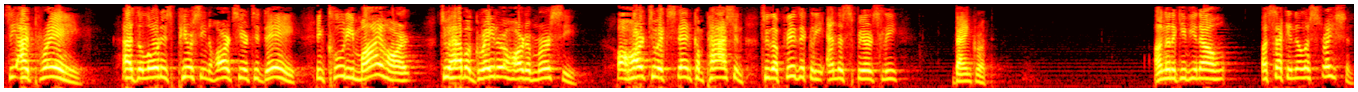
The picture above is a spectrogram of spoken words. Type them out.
See, I pray as the Lord is piercing hearts here today, including my heart, to have a greater heart of mercy. A heart to extend compassion to the physically and the spiritually bankrupt. I'm going to give you now a second illustration,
